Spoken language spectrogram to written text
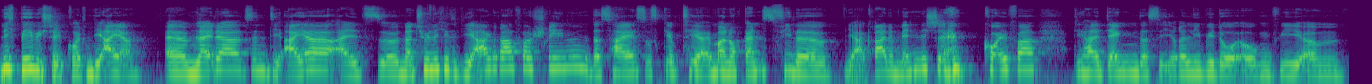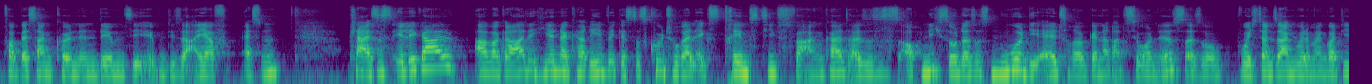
Nicht Babyschildkröten, die Eier. Ähm, leider sind die Eier als äh, natürliches Viagra verschrien. Das heißt, es gibt hier immer noch ganz viele, ja, gerade männliche Käufer, die halt denken, dass sie ihre Libido irgendwie ähm, verbessern können, indem sie eben diese Eier essen. Klar, es ist illegal, aber gerade hier in der Karibik ist das kulturell extremst tiefst verankert. Also es ist auch nicht so, dass es nur die ältere Generation ist. Also wo ich dann sagen würde, mein Gott, die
